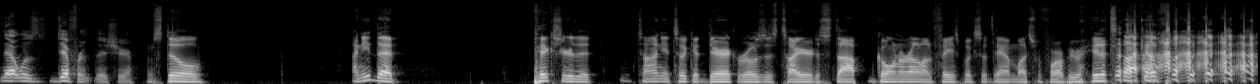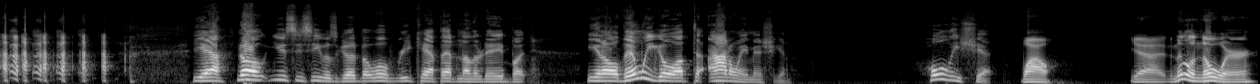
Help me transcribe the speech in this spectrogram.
that was different this year. I'm still. I need that picture that Tanya took a Derek Rose's tire to stop going around on Facebook so damn much before I'll be ready to talk about it. Yeah, no, UCC was good, but we'll recap that another day. But you know, then we go up to Onaway, Michigan. Holy shit! Wow. Yeah, in the middle of nowhere.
